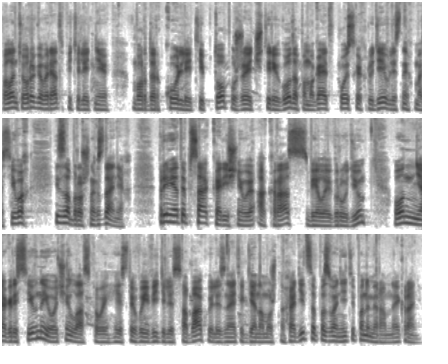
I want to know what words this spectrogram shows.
Волонтеры говорят, пятилетний бордер-колли тип-топ уже 4 года помогает в поисках людей в лесных массивах и заброшенных зданиях. Приметы пса – коричневый окрас с белой грудью. Он не агрессивный и очень ласковый. Если вы видели собаку или знаете, где она может находиться, позвоните по номерам на экране.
